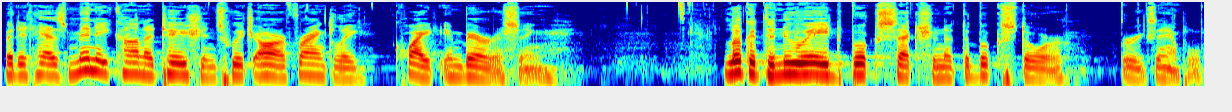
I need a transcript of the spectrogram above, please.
but it has many connotations which are, frankly, quite embarrassing. Look at the New Age books section at the bookstore, for example.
